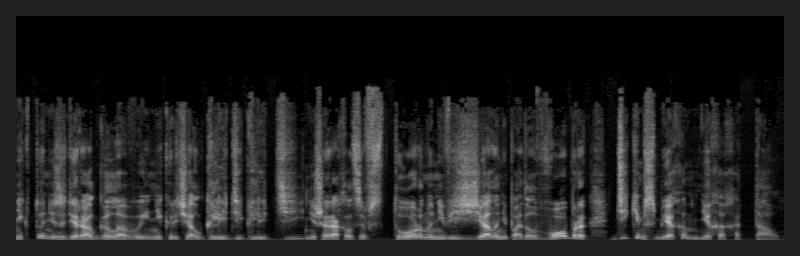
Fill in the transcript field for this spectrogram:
Никто не задирал головы, не кричал «гляди, гляди», не шарахался в сторону, не визжал и не падал в обморок, диким смехом не хохотал.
